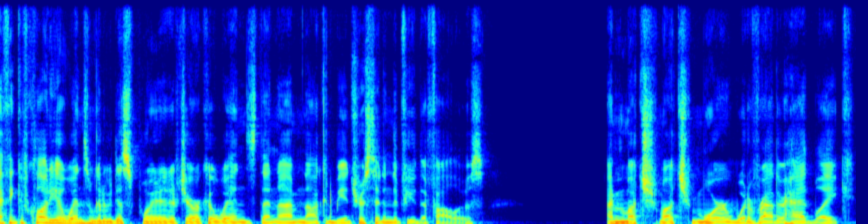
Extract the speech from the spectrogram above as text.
I think if Claudio wins, I'm going to be disappointed. If Jericho wins, then I'm not going to be interested in the feud that follows. I much, much more would have rather had like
